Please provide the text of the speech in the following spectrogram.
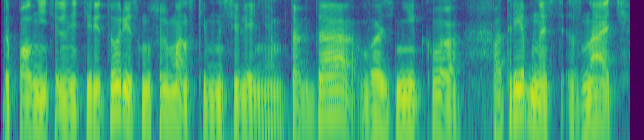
дополнительные территории с мусульманским населением, тогда возникла потребность знать,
